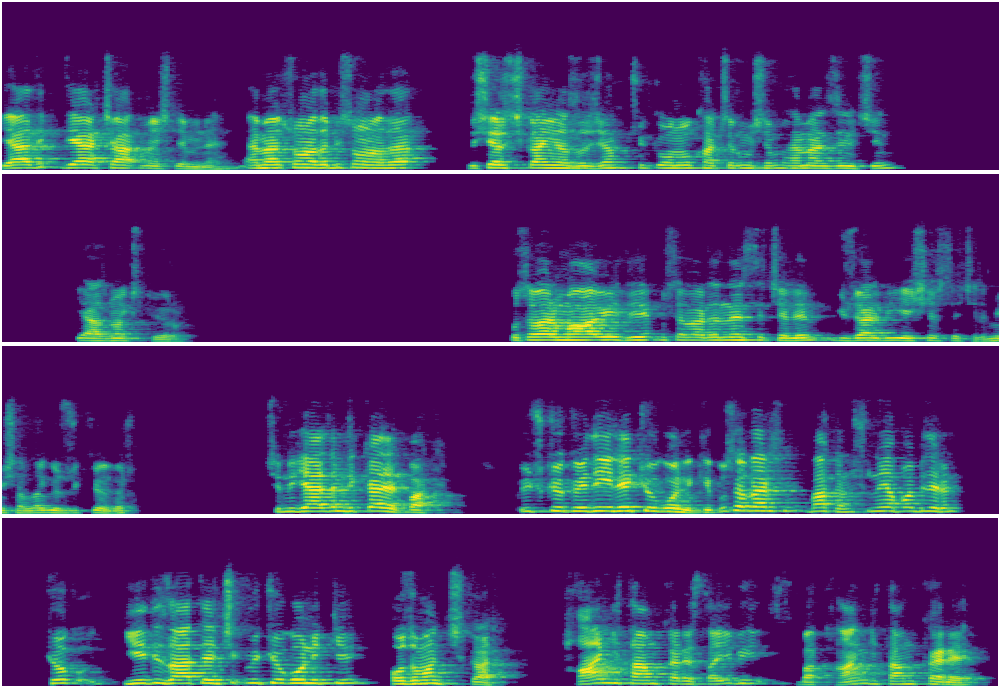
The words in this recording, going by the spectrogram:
Geldik diğer çarpma işlemine. Hemen sonra da bir sonra da dışarı çıkan yazacağım. Çünkü onu kaçırmışım. Hemen sizin için yazmak istiyorum. Bu sefer maviydi. Bu sefer de ne seçelim? Güzel bir yeşil seçelim. İnşallah gözüküyordur. Şimdi geldim dikkat et bak. 3 kök 7 ile kök 12. Bu sefer bakın şunu yapabilirim. Kök 7 zaten çıkmıyor kök 12. O zaman çıkar. Hangi tam kare sayı bir bak hangi tam kare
